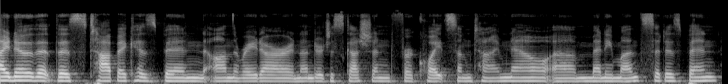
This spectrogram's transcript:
I know that this topic has been on the radar and under discussion for quite some time now, um, many months it has been.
